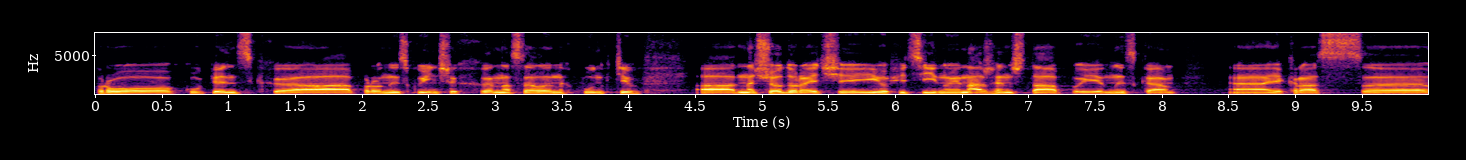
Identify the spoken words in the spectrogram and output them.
про Куп'янськ, а про низку інших населених пунктів. На що, до речі, і офіційно і наш генштаб, і низка якраз е,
